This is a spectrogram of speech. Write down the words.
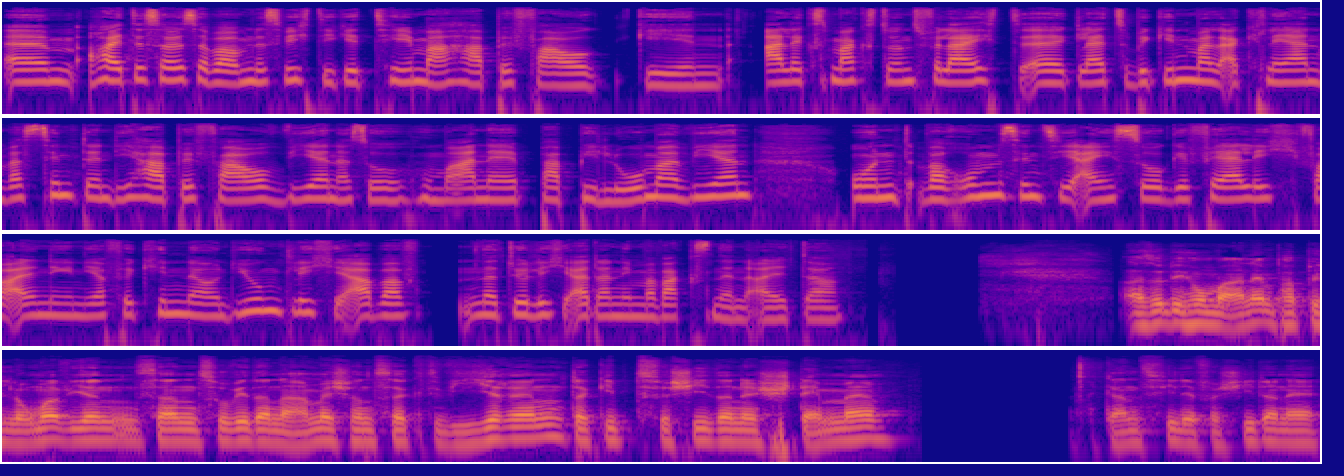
Ähm, heute soll es aber um das wichtige Thema HPV gehen. Alex, magst du uns vielleicht äh, gleich zu Beginn mal erklären, was sind denn die HPV-Viren, also humane Papillomaviren und warum sind sie eigentlich so gefährlich, vor allen Dingen ja für Kinder und Jugendliche, aber natürlich auch dann im Erwachsenenalter? Also die humanen Papillomaviren sind, so wie der Name schon sagt, Viren. Da gibt es verschiedene Stämme, ganz viele verschiedene.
